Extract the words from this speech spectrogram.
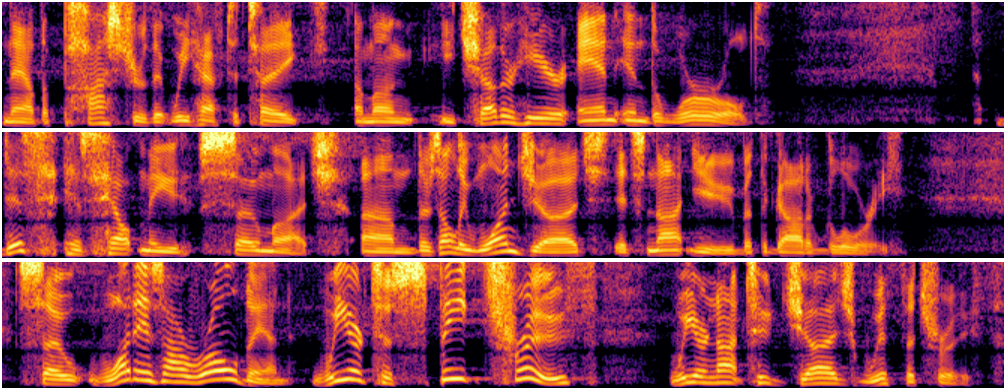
now the posture that we have to take among each other here and in the world? This has helped me so much. Um, there's only one judge, it's not you, but the God of glory. So, what is our role then? We are to speak truth we are not to judge with the truth.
